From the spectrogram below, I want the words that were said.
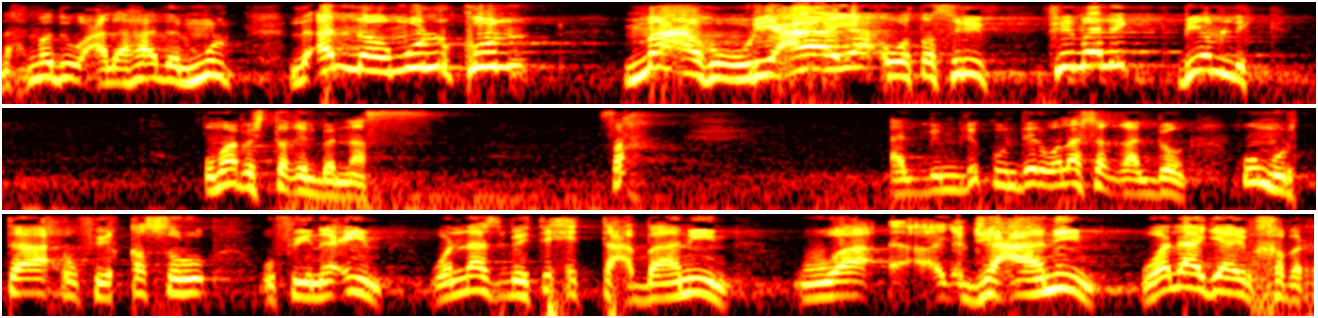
نحمده على هذا الملك لأنه ملك معه رعاية وتصريف. في ملك بيملك وما بيشتغل بالناس. اللي بيملكون دير ولا شغال بهم هو مرتاح وفي قصره وفي نعيم. والناس بيتحت تعبانين وجعانين ولا جايب خبر.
